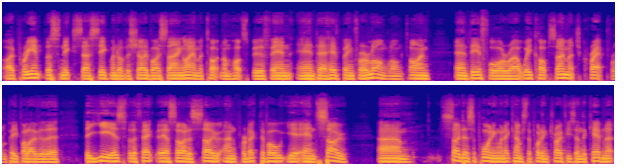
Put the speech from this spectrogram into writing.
I preempt this next uh, segment of the show by saying I am a Tottenham Hotspur fan and uh, have been for a long, long time, and therefore uh, we cop so much crap from people over the, the years for the fact that our side is so unpredictable, yeah, and so um, so disappointing when it comes to putting trophies in the cabinet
